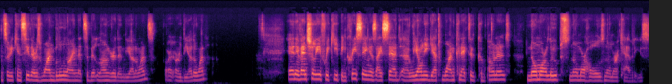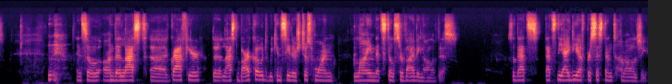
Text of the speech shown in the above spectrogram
And so you can see there's one blue line that's a bit longer than the other ones or, or the other one. And eventually, if we keep increasing, as I said, uh, we only get one connected component, no more loops, no more holes, no more cavities. and so on the last uh, graph here, the last barcode, we can see there's just one line that's still surviving all of this. So that's, that's the idea of persistent homology.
